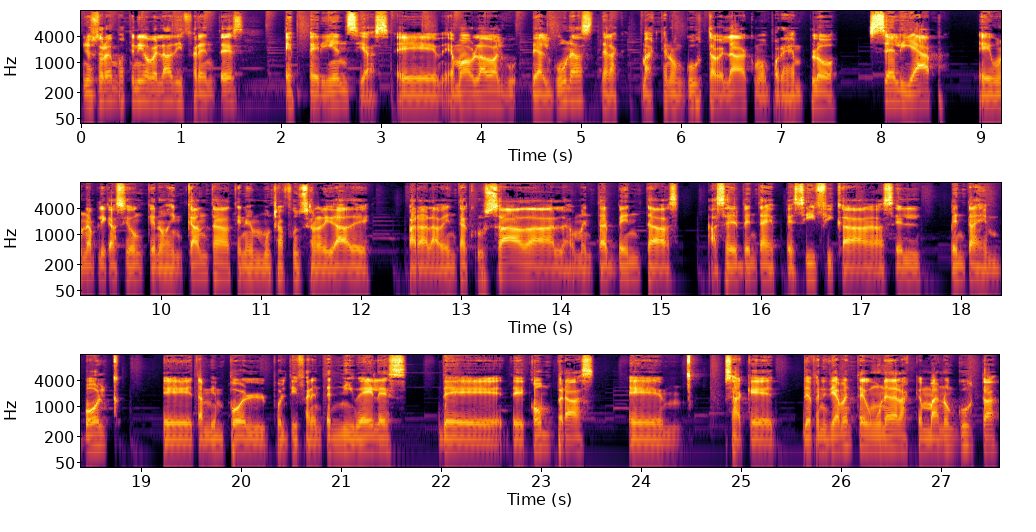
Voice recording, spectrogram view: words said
nosotros hemos tenido, ¿verdad?, diferentes experiencias. Eh, hemos hablado de algunas de las más que nos gusta, ¿verdad? Como por ejemplo Selly App, eh, una aplicación que nos encanta, tiene muchas funcionalidades para la venta cruzada, aumentar ventas, hacer ventas específicas, hacer ventas en bulk, eh, también por, diferentes niveles de, de compras. o sea que definitivamente una de las que más nos gusta.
